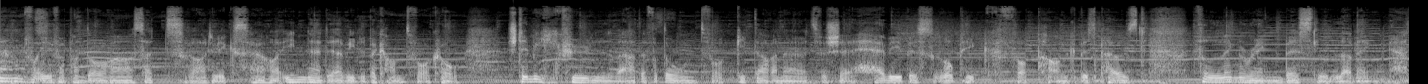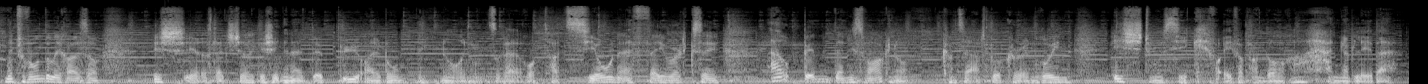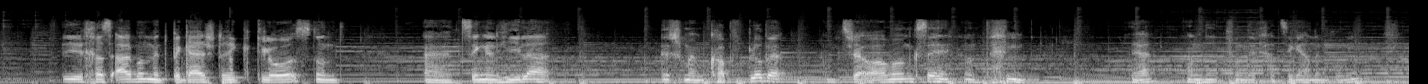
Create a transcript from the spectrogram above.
Sound von Eva Pandora hat Radio X HörerInnen der wieder bekannt vorkommen. Stimmige Gefühle werden vertont von Gitarren zwischen Heavy bis Ruppig, von Punk bis Post, von Lingering bis Loving. Nicht verwunderlich also, ist ihr letztjährig erschienenes Debütalbum nicht nur in unserer Rotation ein Favorite gewesen, auch beim Dennis Wagner, Konzertbooker im Ruin, ist die Musik von Eva Pandora hängen geblieben. Ich habe das Album mit Begeisterung gelost und äh, die Single Hila ist mir im Kopf geblieben und es war ein Album gesehen und dann ja, habe ich gefunden, ich hätte sie gerne im Ruin.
